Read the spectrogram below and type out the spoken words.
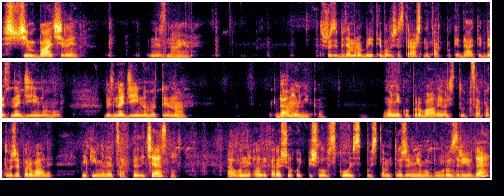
з чим бачили. Не знаю. Щось будемо робити, бо вже страшно так покидати безнадійного, безнадійного тина. Да, Моніка? Моніку порвали, ось тут цапа теж порвали, який в мене цап величезний. А вони, але хорошо, хоч пішло вскользь. Ось там теж в нього був розрив, да?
